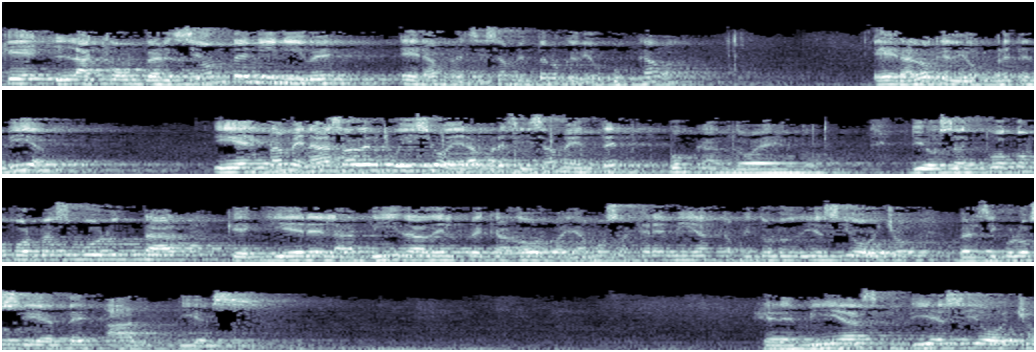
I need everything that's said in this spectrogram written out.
que la conversión de Nínive era precisamente lo que Dios buscaba. Era lo que Dios pretendía. Y esta amenaza del juicio era precisamente buscando esto. Dios actuó conforme a su voluntad que quiere la vida del pecador. Vayamos a Jeremías capítulo 18, versículos 7 al 10. Jeremías 18,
